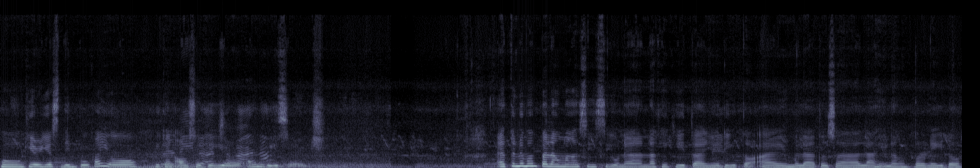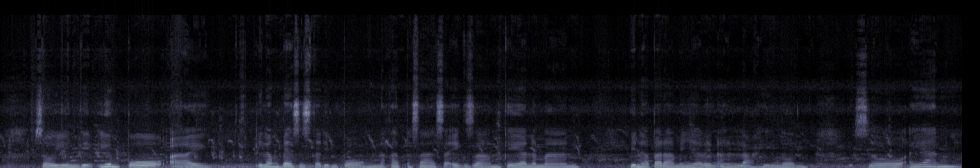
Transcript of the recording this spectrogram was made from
Kung curious din po kayo, you can also do your own research. Ito naman palang mga sisiw na nakikita nyo dito ay mula to sa lahi ng tornado. So yun, yun po ay ilang beses na din pong nakapasa sa exam. Kaya naman pinaparami niya rin ang lahi nun. So ayan,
